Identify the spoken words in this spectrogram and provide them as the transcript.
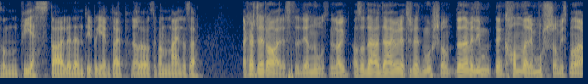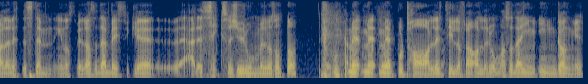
sånn Fiesta eller den type gametype, Ja. så, så kan den egne seg. Det er kanskje det rareste de har noensinne lagd. Altså, det, er, det er jo rett og slett morsom. Den, veldig, den kan være morsom hvis man er den rette stemningen osv. Altså, det er basically Er det 26 rom eller noe sånt nå? Med, med, med portaler til og fra alle rom. Altså, det er ingen, ingen ganger,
